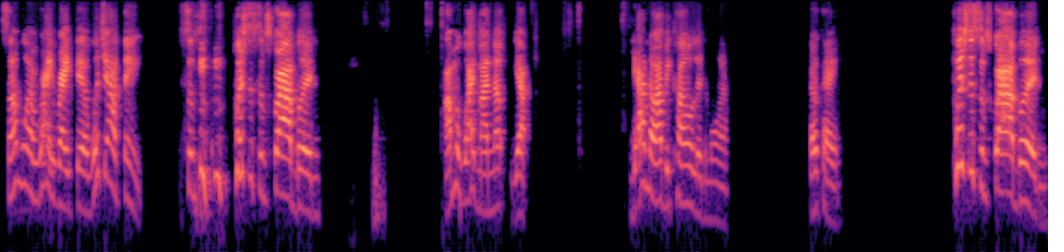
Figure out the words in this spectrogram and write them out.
someone right right there. What y'all think? So push the subscribe button. I'm gonna wipe my nose. Yeah, y'all know I be cold in the morning. Okay. Push the subscribe button.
